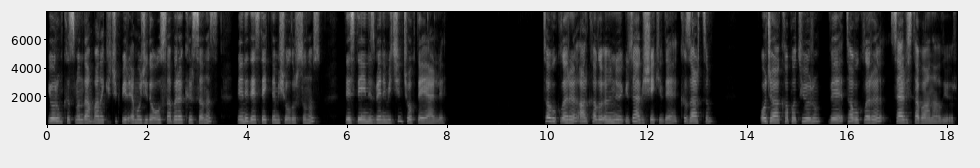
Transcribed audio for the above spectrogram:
yorum kısmından bana küçük bir emoji de olsa bırakırsanız beni desteklemiş olursunuz. Desteğiniz benim için çok değerli. Tavukları arkalı önlü güzel bir şekilde kızarttım. Ocağı kapatıyorum ve tavukları servis tabağına alıyorum.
